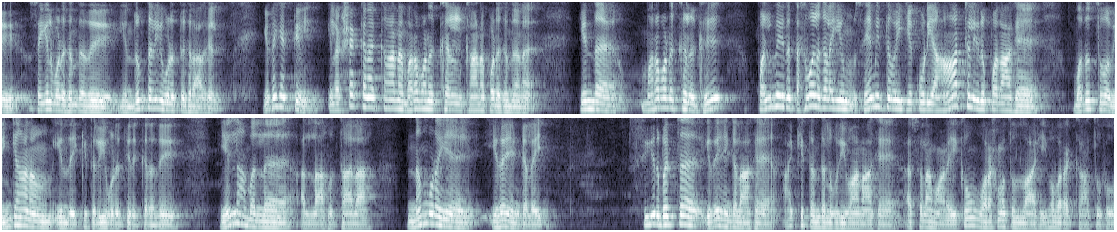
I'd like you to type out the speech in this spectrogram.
செயல்படுகின்றது என்றும் தெளிவுபடுத்துகிறார்கள். இதயத்தில் லட்சக்கணக்கான மரபணுக்கள் காணப்படுகின்றன. இந்த மரபணுக்களுக்கு பல்வேறு தகவல்களையும் சேமித்து வைக்கக்கூடிய ஆற்றல் இருப்பதாக மருத்துவ விஞ்ஞானம் இன்றைக்கு தெளிவுபடுத்தியிருக்கிறது. எல்லாம் வல்ல அல்லாஹு தாலா நம்முடைய இதயங்களை சீர்பெற்ற இதயங்களாக ஆக்கி தந்தல் புரிவானாக. அஸ்லாம் அலைக்கும் வரமத்துல்லாஹி வபரகாத்துஹு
